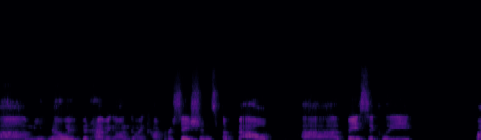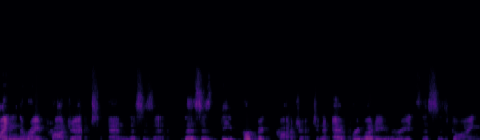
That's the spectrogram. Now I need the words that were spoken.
Um, you know we've been having ongoing conversations about uh, basically finding the right project and this is it. This is the perfect project. And everybody who reads this is going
